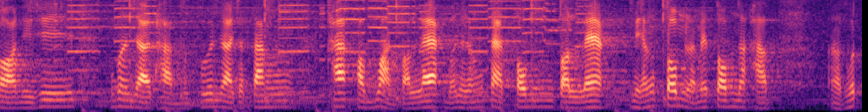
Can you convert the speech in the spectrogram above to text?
ตอนนี้ที่ผู้บรรยายทำผู้บรรยายจะตั้งค่าความหวานตอนแรกไว้เลยตั้งแต่ต้มตอนแรก มีทั้งต้มและไม่ต้มนะครับสมมติ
